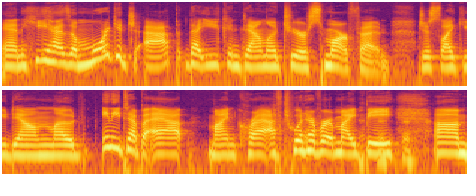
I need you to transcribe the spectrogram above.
and he has a mortgage app that you can download to your smartphone, just like you download any type of app, Minecraft, whatever it might be. um,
